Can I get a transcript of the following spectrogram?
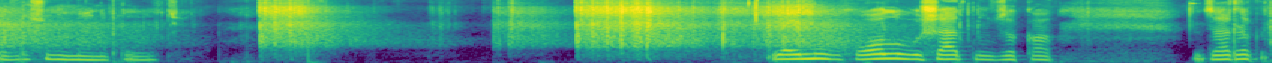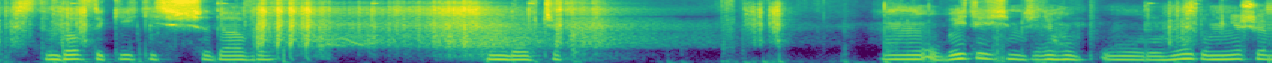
Добре, що на мене прилетіло. Я йому в голову шатнув зака. Зараз стендов такий якийсь шедевр. Стендовчик. Ну, убити 80 урону, то мені ще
